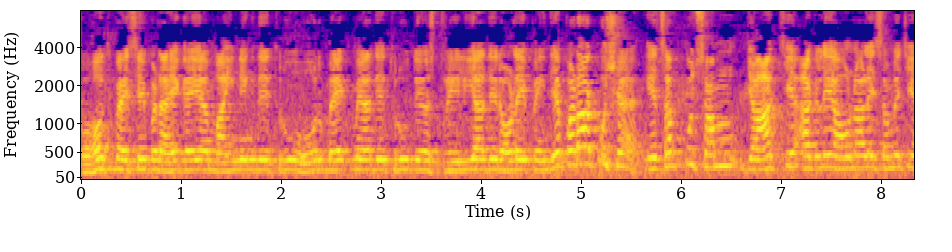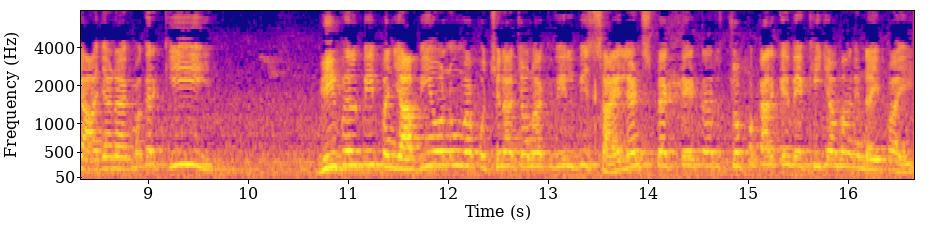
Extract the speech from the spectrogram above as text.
ਬਹੁਤ ਪੈਸੇ ਬਣਾਏ ਗਏ ਆ ਮਾਈਨਿੰਗ ਦੇ ਥਰੂ ਹੋਰ ਮਹਿਕਮਿਆਂ ਦੇ ਥਰੂ ਤੇ ਆਸਟ੍ਰੇਲੀਆ ਦੇ ਰੌਲੇ ਪੈਂਦੇ ਆ, ਬੜਾ ਕੁਝ ਹੈ। ਇਹ ਸਭ ਕੁਝ ਸਮ ਜਾਂਚ 'ਚ ਅਗਲੇ ਆਉਣ ਵਾਲੇ ਸਮੇਂ 'ਚ ਆ ਜਾਣਾ ਮਗਰ ਕੀ? ਵੀ ਵਿਲ ਵੀ ਪੰਜਾਬੀਆਂ ਨੂੰ ਮੈਂ ਪੁੱਛਣਾ ਚਾਹੁੰਦਾ ਕਿ ਵੀਲ ਵੀ ਸਾਇਲੈਂਟ ਸਪੈਕਟੇਟਰ ਚੁੱਪ ਕਰਕੇ ਵੇਖੀ ਜਾਵਾਂਗੇ। ਨਹੀਂ ਭਾਈ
